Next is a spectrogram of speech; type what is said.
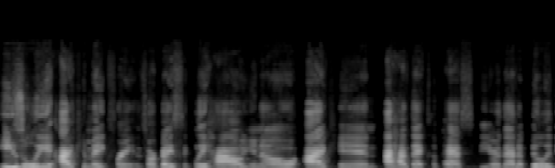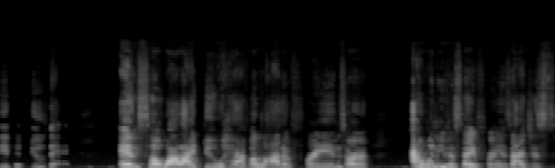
easily I can make friends, or basically how, you know, I can, I have that capacity or that ability to do that. And so while I do have a lot of friends, or I wouldn't even say friends, I just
